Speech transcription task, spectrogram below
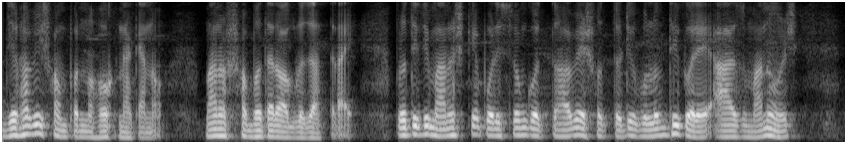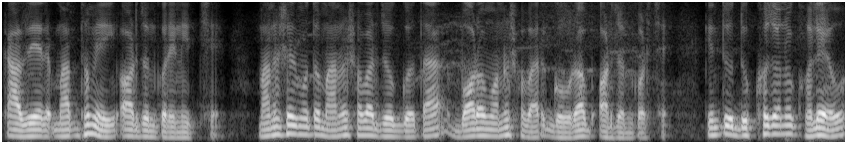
যেভাবেই সম্পন্ন হোক না কেন, মানব সভ্যতার অগ্রযাত্রায়। প্রতিটি মানুষকে পরিশ্রম করতে হবে সত্যটি উপলব্ধি করে আজ মানুষ কাজের মাধ্যমেই অর্জন করে নিচ্ছে। মানুষের মতো মানুষ হবার যোগ্যতা বড় মানুষ হবার গৌরব অর্জন করছে। কিন্তু দুঃখজনক হলেও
